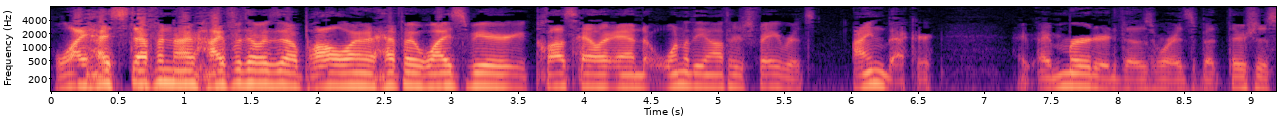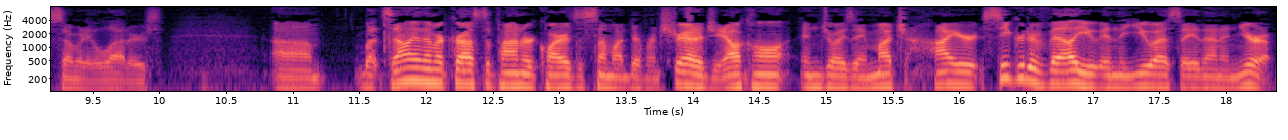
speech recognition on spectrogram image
Why, hi, Stefan, I Heifeldorf, Apollo, and Hefe Weissbier, Klaus Heller, and one of the author's favorites, Einbecker. I, I murdered those words, but there's just so many letters. Um, but selling them across the pond requires a somewhat different strategy. Alcohol enjoys a much higher secretive value in the USA than in Europe,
